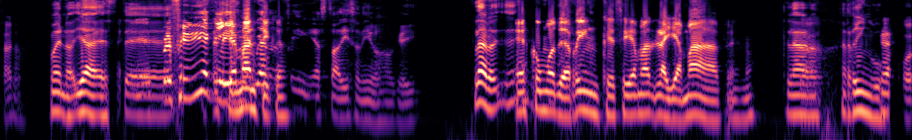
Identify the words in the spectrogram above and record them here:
Claro. Bueno, ya, este... Preferiría que es le llamen. semántica. En fin, ya está, 10 anillos, ok. Claro, eh, Es como de Ring, que se llama La Llamada, pues, ¿no? claro, Ringu, O-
